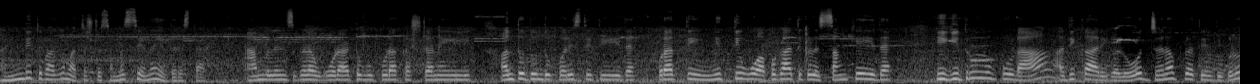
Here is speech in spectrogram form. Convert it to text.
ಖಂಡಿತವಾಗಿ ಮತ್ತಷ್ಟು ಸಮಸ್ಯೆಯನ್ನು ಎದುರಿಸ್ತಾರೆ. ಆ್ಯಂಬುಲೆನ್ಸ್ಗಳ ಓಡಾಟವೂ ಕೂಡ ಕಷ್ಟನೇ ಇಲ್ಲಿ. ಅಂಥದ್ದೊಂದು ಪರಿಸ್ಥಿತಿ ಇದೆ. ಪ್ರತಿನಿತ್ಯವೂ ಅಪಘಾತಗಳ ಸಂಖ್ಯೆ ಇದೆ. ಹೀಗಿದ್ರೂ ಕೂಡ ಅಧಿಕಾರಿಗಳು, ಜನಪ್ರತಿನಿಧಿಗಳು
